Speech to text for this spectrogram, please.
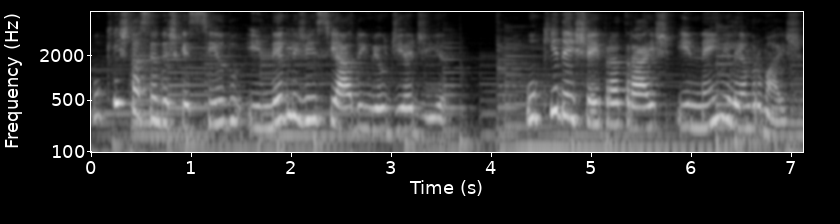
o que está sendo esquecido e negligenciado em meu dia a dia? O que deixei para trás e nem me lembro mais?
